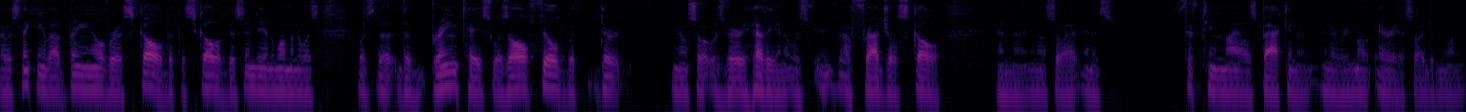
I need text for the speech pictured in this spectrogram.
I was thinking about bringing over a skull, but the skull of this Indian woman was, was the, the brain case was all filled with dirt, you know, so it was very heavy and it was a fragile skull. And, uh, you know, so I, and it's 15 miles back in a, in a remote area, so I didn't want to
